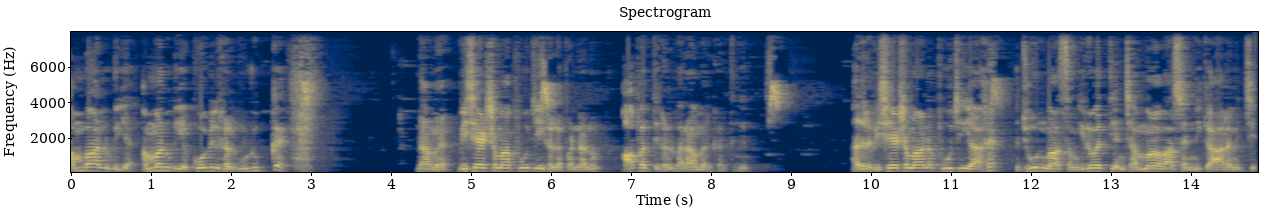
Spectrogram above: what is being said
அம்பாளுடைய அம்மனுடைய கோவில்கள் முழுக்க நாம் விசேஷமாக பூஜைகளை பண்ணணும் ஆபத்துகள் வராமல் இருக்கிறதுக்கு. அதில் விசேஷமான பூஜையாக ஜூன் மாதம் இருபத்தி அஞ்சு அம்மாவாசை அன்னைக்கு ஆரம்பித்து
